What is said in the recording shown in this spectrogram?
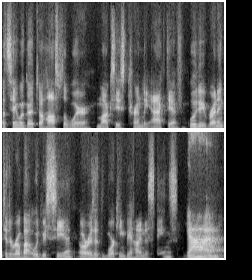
let's say we go to a hospital where Moxi is currently active. Would we run into the robot? Would we see it? Or is it working behind the scenes? Yeah,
